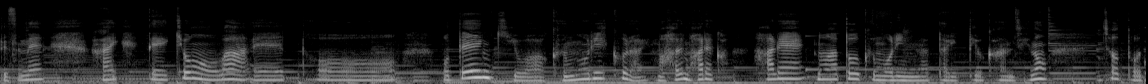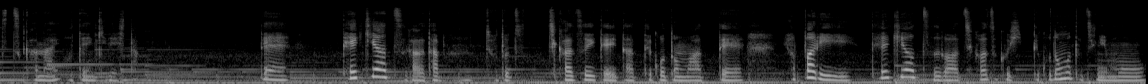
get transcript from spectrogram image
ですね。はい。で今日はえっ、とお天気は曇りくらい。まあでも晴れか。晴れの後曇りになったりっていう感じのちょっと落ち着かないお天気でした。で低気圧が多分ちょっと近づいていたってこともあってやっぱり低気圧が近づく日って子どもたちにも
